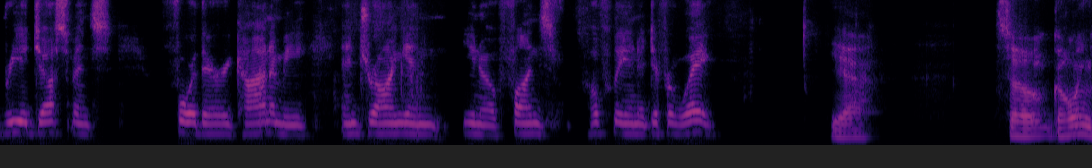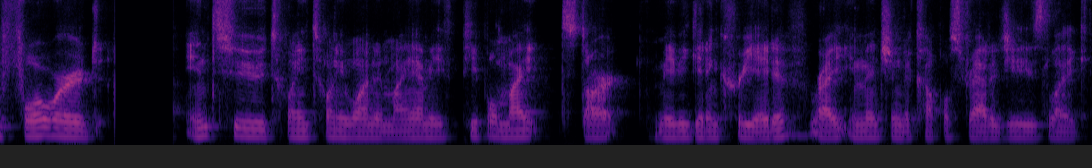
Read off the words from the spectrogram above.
readjustments for their economy and drawing in you know funds hopefully in a different way. Yeah. So going forward into 2021 in miami people might start maybe getting creative right? You mentioned a couple strategies like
